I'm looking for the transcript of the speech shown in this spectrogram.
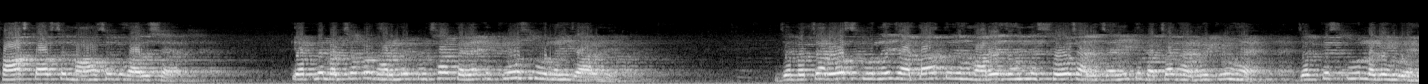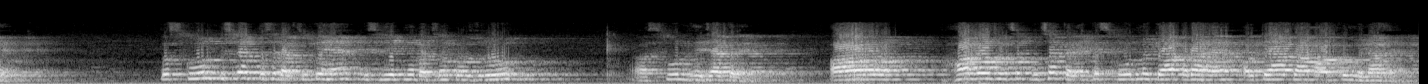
खास तौर से माओ से गुजारिश है कि अपने बच्चों को घर में पूछा करें कि क्यों स्कूल नहीं जा रहे। जब बच्चा रोज स्कूल नहीं जाता तो ये हमारे जहन में सोच आनी चाहिए कि बच्चा घर में क्यों है, जबकि स्कूल लगे हुए हैं। तो स्कूल पिछले हफ़्ते से लग चुके हैं, इसलिए अपने बच्चों को ज़रूर स्कूल भेजा करें। और हर रोज उनसे पूछा करें कि स्कूल में क्या पढ़ा है और क्या काम आपको मिला है।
